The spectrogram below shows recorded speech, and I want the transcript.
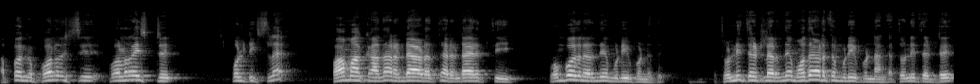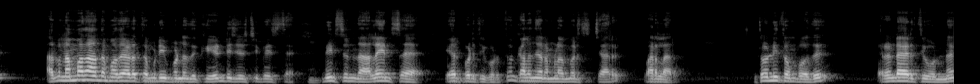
அப்போ இங்கே போலரைஸ்டு போலரைஸ்டு பொலிட்டிக்ஸில் பாமக தான் ரெண்டாவது இடத்த ரெண்டாயிரத்தி ஒம்போதுலேருந்தே முடிவு பண்ணுது. தொண்ணூத்தெட்டுலேருந்தே மொதல் இடத்த முடிவு பண்ணாங்க. தொண்ணூத்தெட்டு. அது நம்ம தான் அந்த மொதல் இடத்த முடிவு பண்ணதுக்கு என்டி ஜஸ்டிஃபைஸை மீன்ஸ் இந்த அலையன்ஸை ஏற்படுத்தி கொடுத்தோம். கலைஞர் நம்மளை விமர்சித்தார் வரலாறு. தொண்ணூத்தொம்போது ரெண்டாயிரத்தி ஒன்று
